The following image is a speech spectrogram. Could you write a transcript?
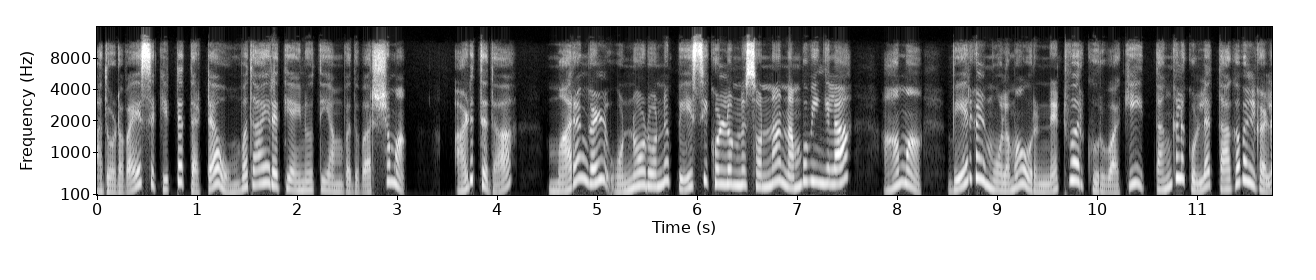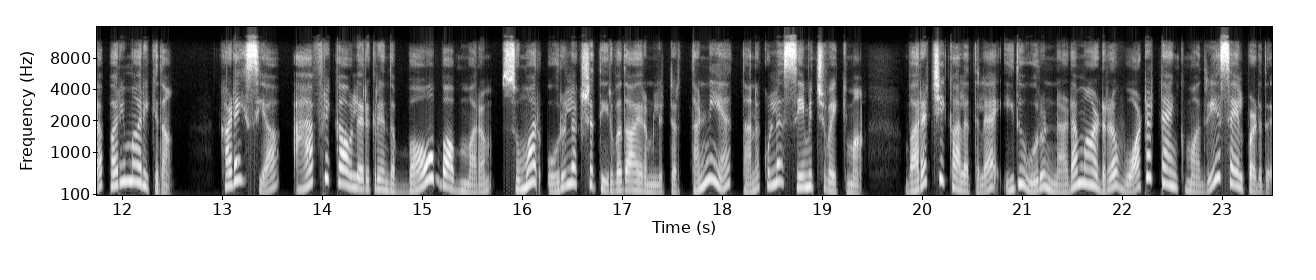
அதோட வயசு கிட்டத்தட்ட ஒன்பதாயிரத்தி ஐநூத்தி ஐம்பது வருஷமா. அடுத்ததா மரங்கள் ஒன்னோடொன்னு பேசிக்கொள்ளும்னு சொன்னா நம்புவீங்களா? ஆமா வேர்கள் மூலமா ஒரு நெட்வொர்க் உருவாக்கி தங்களுக்குள்ள தகவல்களை பரிமாறிக்குதான். கடைசியா ஆப்பிரிக்காவுல இருக்கிற இந்த பாப் மரம் சுமார் ஒரு லட்சத்தி இருபதாயிரம் லிட்டர் தண்ணிய தனக்குள்ள சேமிச்சு வைக்குமா. வறட்சி காலத்துல இது ஒரு நடமாடுற வாட்டர் டேங்க் மாதிரியே செயல்படுது.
